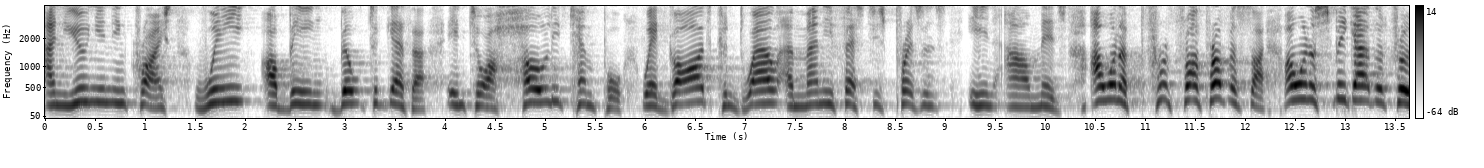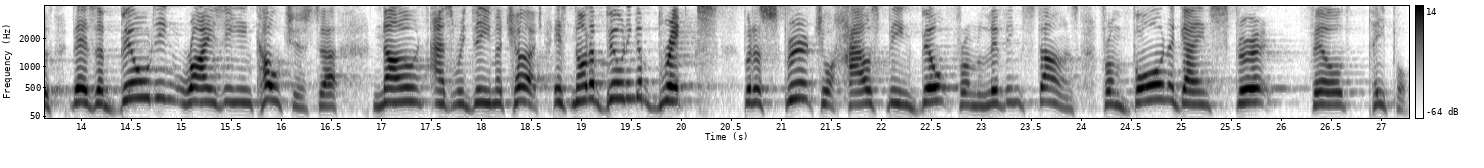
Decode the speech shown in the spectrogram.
and union in Christ, we are being built together into a holy temple where God can dwell and manifest his presence in our midst. I want to pro- prophesy, I want to speak out the truth. There's a building rising in Colchester known as Redeemer Church. It's not a building of bricks but a spiritual house being built from living stones, from born again, spirit filled people.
